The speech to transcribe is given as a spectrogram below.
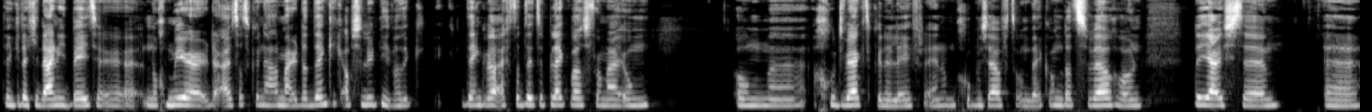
denk je dat je daar niet beter, eh, nog meer eruit had kunnen halen? Maar dat denk ik absoluut niet, want ik, ik denk wel echt dat dit de plek was voor mij om, om goed werk te kunnen leveren en om goed mezelf te ontdekken. Omdat ze wel gewoon de juiste, eh, eh,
